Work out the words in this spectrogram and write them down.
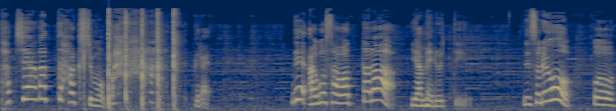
う立ち上がって拍手もバーってぐらい。で顎触ったらやめるっていう。でそれをこう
